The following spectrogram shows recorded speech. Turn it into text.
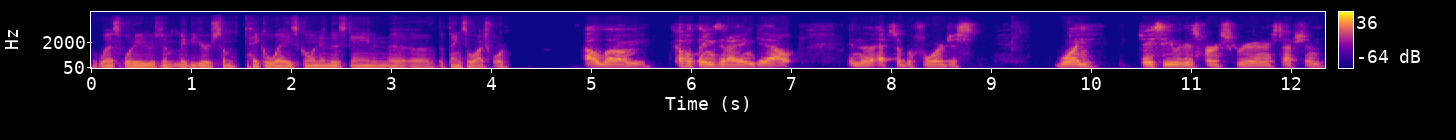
Wes, what are your, some, maybe your some takeaways going into this game and the, uh, the things to watch for? I'll, um, a couple things that I didn't get out in the episode before. Just one, JC with his first career interception,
